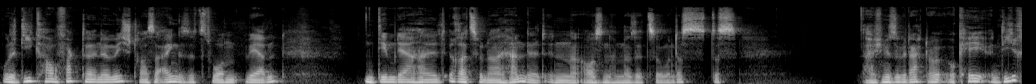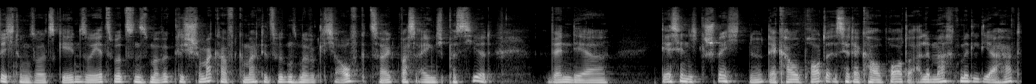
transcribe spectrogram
oder die Cow Factor in der Milchstraße eingesetzt worden werden, indem der halt irrational handelt in einer Auseinandersetzung. Und das, das, da habe ich mir so gedacht, okay, in die Richtung soll es gehen. So, jetzt wird es uns mal wirklich schmackhaft gemacht, jetzt wird uns mal wirklich aufgezeigt, was eigentlich passiert, wenn der der ist ja nicht geschwächt. Ne? Der K.O. Porter ist ja der K.O. Porter. Alle Machtmittel, die er hat,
